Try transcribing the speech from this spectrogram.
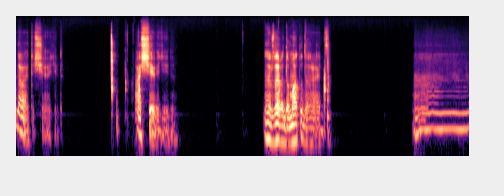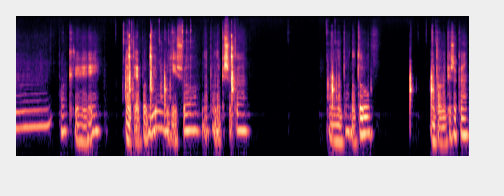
Давайте ще відійду. А ще відійду. Ну, зараз до мату дограється. Окей. Давайте я поб'ю, відійшов, напевно, пішака. Напевно, туру. Напевно, пішака.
